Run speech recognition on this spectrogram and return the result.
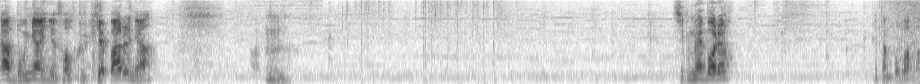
야, 뭐냐, 이 녀석? 왜 이렇게 빠르냐? 음. 지금 해버려? 일단 뽑아봐.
